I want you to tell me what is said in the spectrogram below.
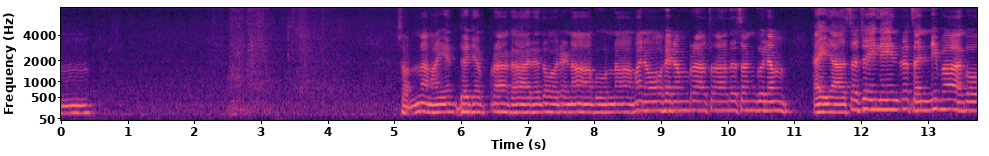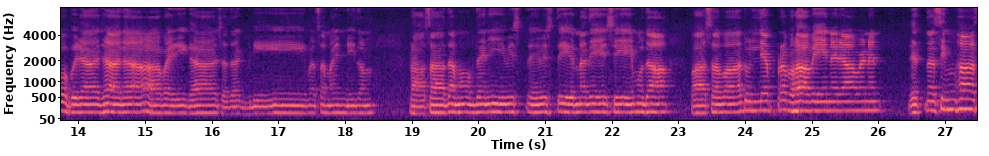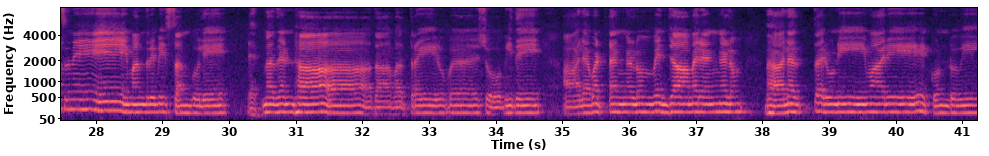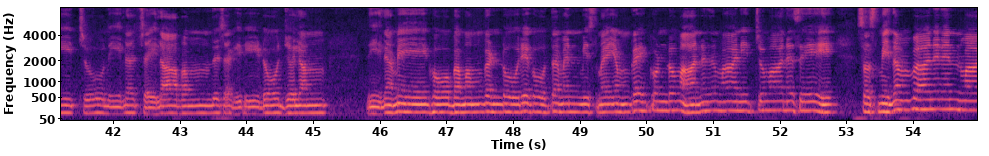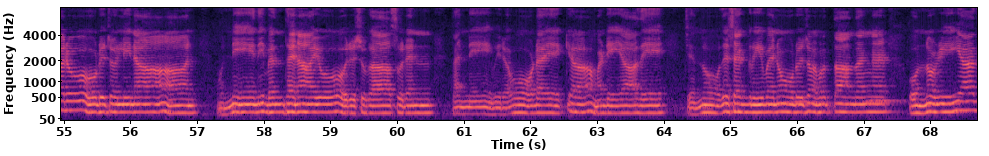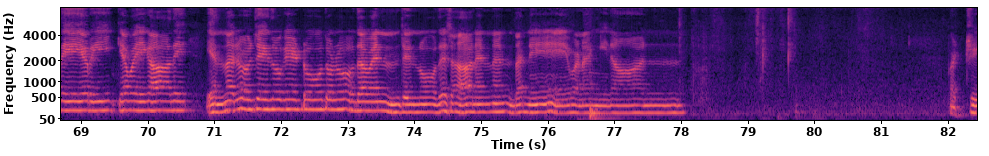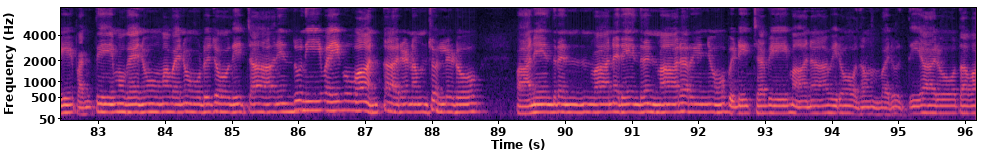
സ്വർണമയധ്വജപ്രാകാരതോരണാപൂർണ മനോഹരം പ്രാസാദസങ്കുലം. കൈലാസശൈലേന്ദ്രസന്നിഭാഗോപുരജാലാവഴികാശതഗ്രീമസമന്വിതം പ്രാസാദമൂർധനി വിസ്ത വിസ്തീർണദേശേ മുദാ വാസവാതുല്യപ്രഭാവേന രാവണൻ. രത്നസിംഹാസനേ മന്ത്രിഭിः സങ്കുലേ രത്നദണ്ഡാതാപത്രൈരുപശോഭിതേ. ആലവട്ടങ്ങളും വെഞ്ചാമരങ്ങളും ബാലത്തരുണീമാരെ കൊണ്ടുവീച്ചു നീലശൈലാഭം ദശകിരീടോജ്വലം. നീലമേഘോപമം കണ്ടു രഘോത്തമൻ വിസ്മയം കൈക്കൊണ്ടു മാന മാനിച്ചു മാനസേ. സസ്മിതം വാനരന്മാരോട് ചൊല്ലിനാൻ. മുന്നേ നിബന്ധനായോരു ശുകാസുരൻ തന്നെ വിരവോടയക്കാമടിയാതെ ചെന്നു ദശഗ്രീവനോട് വൃത്താന്തങ്ങൾ ഒന്നൊഴിയാതെ അറിയിക്ക വൈകാതെ എന്നരു ചെയ്തു കേട്ടു തൊഴുതവൻ ചെന്നു ദശാനന്ദൻ തന്നെ വണങ്ങിനാൻ. പക്ഷേ പങ്ക്തി മുഖനും അവനോട് ചോദിച്ചാൻ എന്തു നീ വൈകുവാൻ കാരണം ചൊല്ലിടോ? വാനേന്ദ്രൻ വാനരേന്ദ്രന്മാരറിഞ്ഞു പിടിച്ച ഭീമാന വിരോധം വരുത്തിയാരോ തവ?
